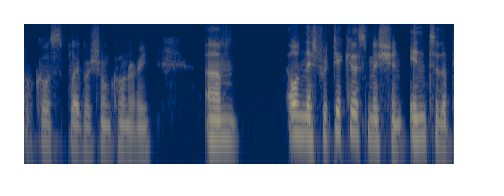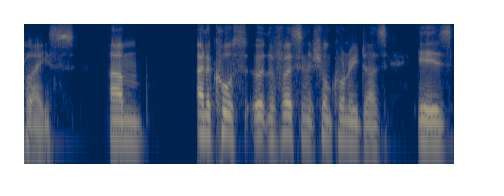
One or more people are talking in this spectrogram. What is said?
of course, played by Sean Connery, um, on this ridiculous mission into the place. Um, and of course, uh, the first thing that Sean Connery does is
